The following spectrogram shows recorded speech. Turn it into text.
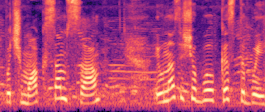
почмак, самса. И у нас еще был кастыбый.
